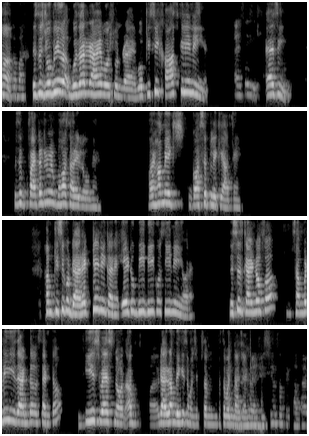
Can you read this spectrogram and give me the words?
हाँ जैसे जो भी गुजर रहा है वो सुन रहा है। वो किसी खास के लिए नहीं है। ऐसे ही। ऐसी जैसे फैकल्टी में बहुत सारे लोग हैं। और हम एक गॉसिप लेके आते हैं। हम किसी को डायरेक्टली नहीं करें। ए टू बी बी को सी नहीं हो रहा है। This is kind of somebody is at the center east west north. अब डायग्राम देखिए समझ समझ में आ जाएगा। मैजिशियन सब दिखाता है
